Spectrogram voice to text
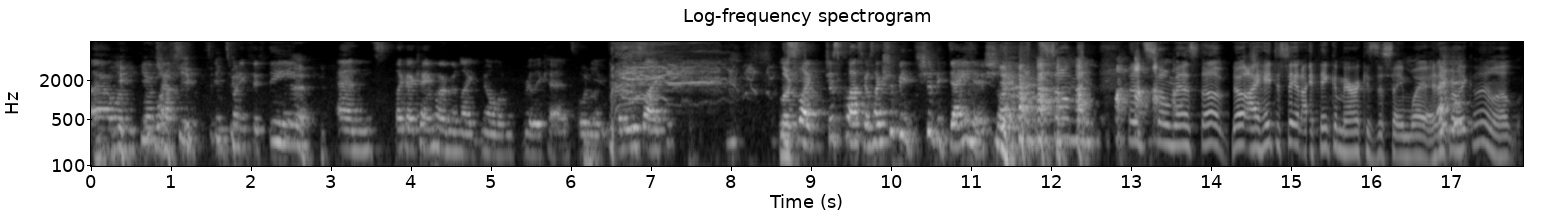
I won world won a championships in 2015, Yeah. and like I came home and like no one really cared or knew. But it was like. Look, just like just classic. I was like, should be should be Danish. Like, That's so that's so messed up. No, I hate to say it. I think America's the same way. I think we're like, oh, well,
